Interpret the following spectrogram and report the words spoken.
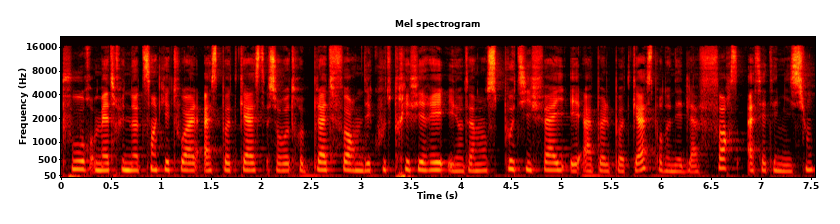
pour mettre une note 5 étoiles à ce podcast sur votre plateforme d'écoute préférée et notamment Spotify et Apple Podcast pour donner de la force à cette émission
